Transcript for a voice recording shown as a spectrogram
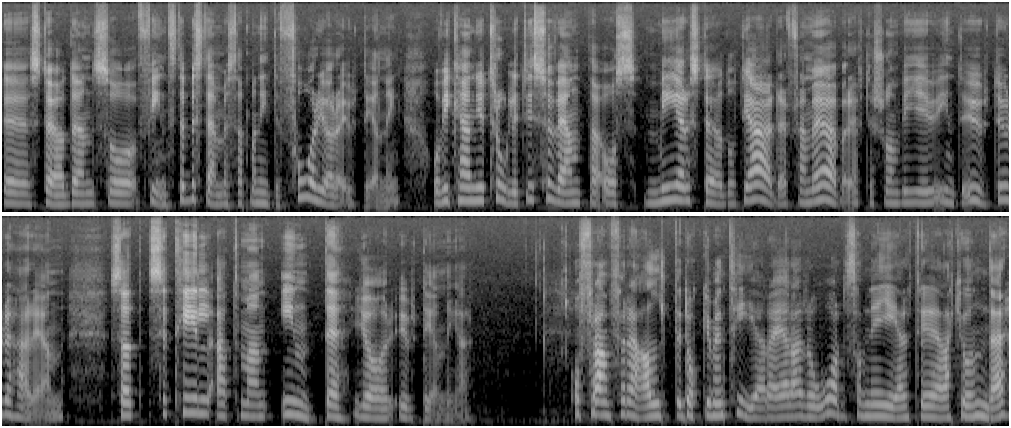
eh, stöden så finns det bestämmelser att man inte får göra utdelning. Och vi kan ju troligtvis förvänta oss mer stödåtgärder framöver eftersom vi är ju inte ute ur det här än. Så att se till att man inte gör utdelningar. Och framförallt dokumentera era råd som ni ger till era kunder.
